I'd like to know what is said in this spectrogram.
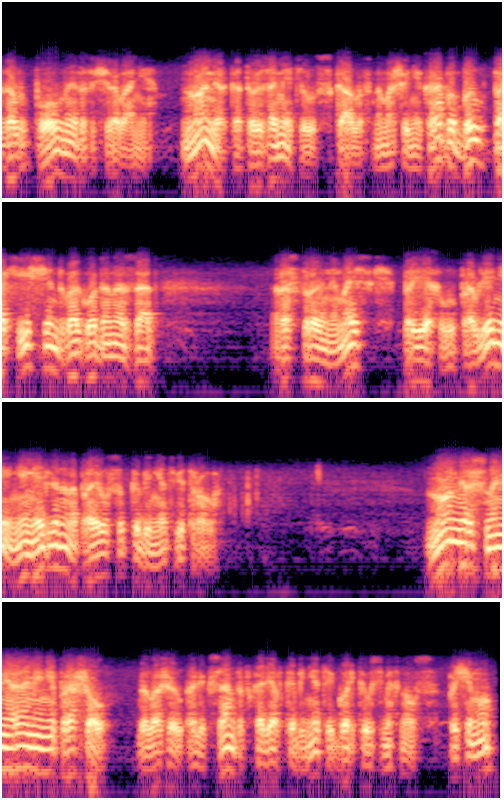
ждало полное разочарование. Номер, который заметил Скалов на машине краба, был похищен два года назад. Расстроенный Майский приехал в управление и немедленно направился в кабинет Ветрова. «Номер с номерами не прошел», — доложил Александр, входя в кабинет и горько усмехнулся. «Почему?»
